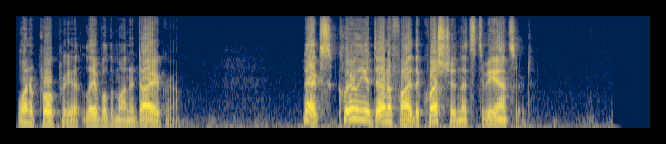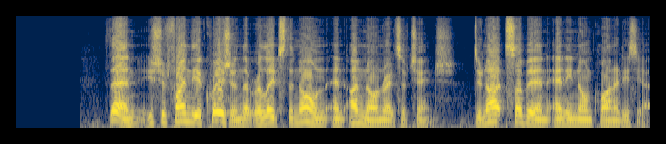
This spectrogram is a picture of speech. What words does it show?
when appropriate, label them on a diagram. Next, clearly identify the question that's to be answered. Then, you should find the equation that relates the known and unknown rates of change. Do not sub in any known quantities yet.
